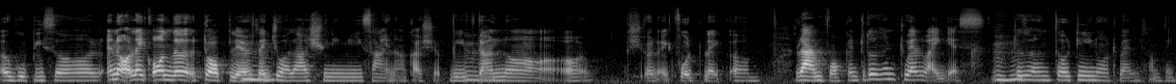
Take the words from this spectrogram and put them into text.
uh, Gopi sir, and all, like all the top players like hmm. Jwala, Ashwini, Saina, Kashyap. We've hmm. done a, a sh- like foot like um, ramp walk in 2012, I guess, mm-hmm. 2013 or 12 something.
